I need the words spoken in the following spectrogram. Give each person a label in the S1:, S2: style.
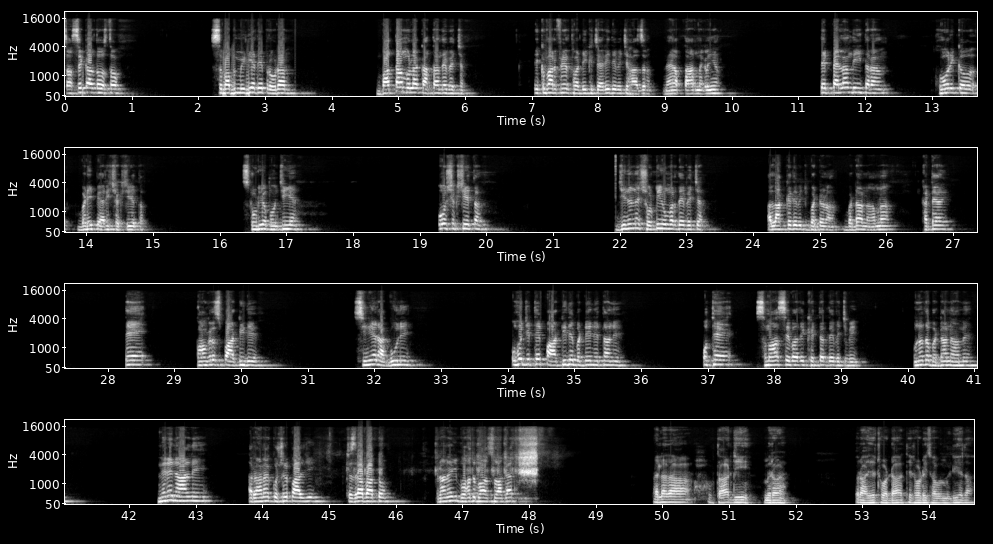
S1: ਸਤਿ ਸ੍ਰੀ ਅਕਾਲ ਦੋਸਤੋ। ਸਬਬ ਮੀਡੀਆ ਦੇ ਪ੍ਰੋਗਰਾਮ ਬਾਤਾਂ ਮੁਲਾਕਾਤਾਂ ਦੇ ਵਿੱਚ ਇੱਕ ਵਾਰ ਫਿਰ ਤੁਹਾਡੀ ਕਚਹਿਰੀ ਦੇ ਵਿੱਚ ਹਾਜ਼ਰ ਮੈਂ ਅਵਤਾਰ ਨਗਲੀਆਂ। ਤੇ ਪਹਿਲਾਂ ਦੀ ਤਰ੍ਹਾਂ ਹੋਰ ਇੱਕ ਬੜੀ ਪਿਆਰੀ ਸ਼ਖਸੀਅਤ ਸਟੂਡੀਓ ਪਹੁੰਚੀ ਹੈ। ਉਹ ਸ਼ਖਸੀਅਤ ਜਿਨ੍ਹਾਂ ਨੇ ਛੋਟੀ ਉਮਰ ਦੇ ਵਿੱਚ ਇਲਾਕੇ ਦੇ ਵਿੱਚ ਵੱਡਾ ਵੱਡਾ ਨਾਮ ਨਾ ਖੱਟਿਆ ਹੈ। ਤੇ ਕਾਂਗਰਸ ਪਾਰਟੀ ਦੇ ਸੀਨੀਅਰ ਆਗੂ ਨੇ, ਉਹ ਜਿੱਥੇ ਪਾਰਟੀ ਦੇ ਵੱਡੇ ਨੇਤਾ ਨੇ, ਉੱਥੇ ਸਮਾਜ ਸੇਵਾ ਦੇ ਖੇਤਰ ਦੇ ਵਿੱਚ ਵੀ ਉਹਨਾਂ ਦਾ ਵੱਡਾ ਨਾਮ ਹੈ। ਮੇਰੇ ਨਾਲ ਨੇ ਰਾਣਾ ਕੁਸ਼ਲਪਾਲ ਜੀ ਖਿਜ਼ਰਾਬਾਦ ਤੋਂ। ਰਾਣਾ ਜੀ, ਬਹੁਤ ਬਹੁਤ ਸਵਾਗਤ।
S2: ਪਹਿਲਾਂ ਤਾਂ ਅਵਤਾਰ ਜੀ, ਮੇਰਾ ਰਾਜੇ ਤੁਹਾਡਾ ਤੇ ਤੁਹਾਡੀ ਸਭ ਮੀਡੀਆ ਦਾ,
